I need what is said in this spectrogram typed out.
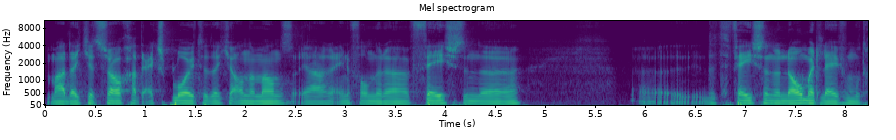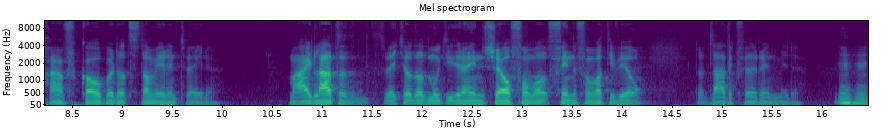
Maar dat je het zo gaat exploiten, dat je andermans ja, een of andere feestende, eh dat feestende nomad leven moet gaan verkopen, dat is dan weer een tweede. Maar ik laat het, weet je wel, dat moet iedereen zelf van wat, vinden van wat hij wil. Dat laat ik verder in het midden. Mhm.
